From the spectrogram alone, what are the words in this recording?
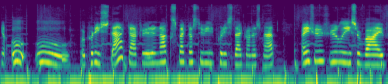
yeah, ooh, ooh. We're pretty stacked actually. I did not expect us to be pretty stacked on this map. I usually survive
